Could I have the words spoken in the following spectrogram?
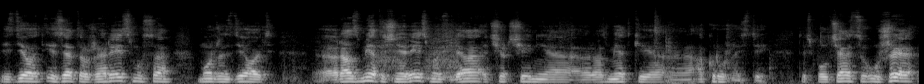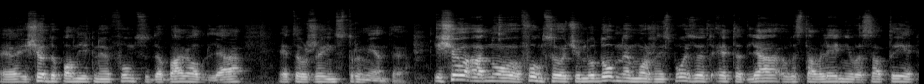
сделать из этого же рейсмуса, можно сделать разметочный рейсмус для очерчения разметки э, окружностей. То есть получается уже э, еще дополнительную функцию добавил для этого же инструмента. Еще одну функцию очень удобную можно использовать, это для выставления высоты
